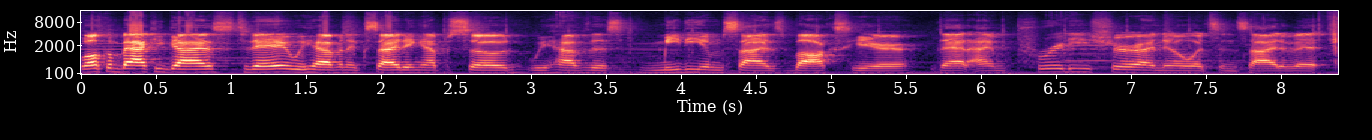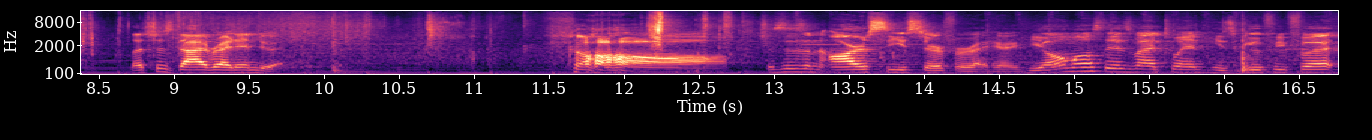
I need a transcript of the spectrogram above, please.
Welcome back you guys. Today we have an exciting episode. We have this medium-sized box here that I'm pretty sure I know what's inside of it. Let's just dive right into it. Oh, this is an RC surfer right here. He almost is my twin. He's goofy foot,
